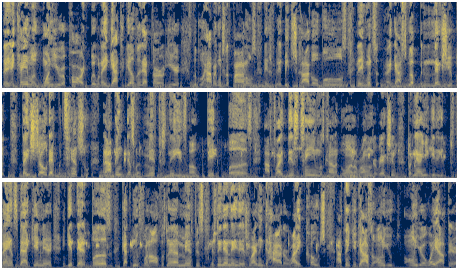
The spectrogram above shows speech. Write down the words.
They, they came a one year apart, but when they got together that third year, look what happened. They went to the finals. They, they beat the Chicago Bulls, and they went to they got swept in the next year, but they showed that potential, and I think that's what Memphis needs a big buzz. I feel like this team was kind of going the wrong direction, but now you get to get the fans back in there and get that buzz. Got the new front office now in Memphis. It's they just right need to hire the right coach. I think you guys are on you on your way out there.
